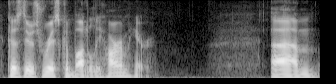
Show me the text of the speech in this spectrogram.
because there's risk of bodily harm here. Um,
